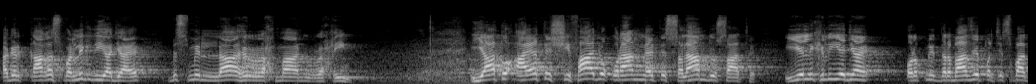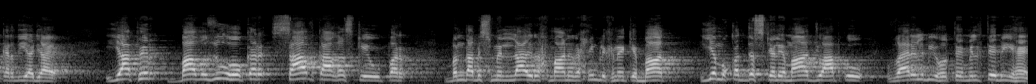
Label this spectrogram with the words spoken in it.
اگر کاغذ پر لکھ دیا جائے، بسم اللہ الرحمن الرحیم۔ یا تو آیت شفا جو قرآن میں آیت سلام جو ساتھ ہے، یہ لکھ لیے جائیں اور اپنے دروازے پر چسپا کر دیا جائے۔ یا پھر باوضو ہو کر صاف کاغذ کے اوپر بندہ بسم اللہ الرحمن الرحیم لکھنے کے بعد یہ مقدس کلمات جو آپ کو وائرل بھی ہوتے ملتے بھی ہیں،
